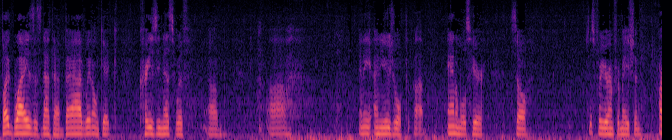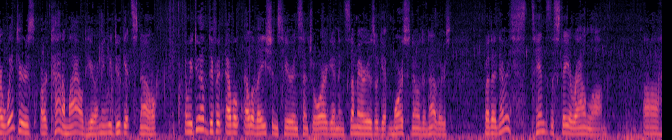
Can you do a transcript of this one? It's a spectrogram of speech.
uh, bug wise it's not that bad we don't get craziness with um, uh, any unusual uh, animals here. So just for your information. Our winters are kind of mild here. I mean, we do get snow. And we do have different ele elevations here in Central Oregon. and some areas will get more snow than others. But it never tends to stay around long. Uh,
